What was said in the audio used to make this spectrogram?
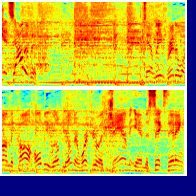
gets out of it. Yeah, Lane Grindle on the call. Hoby Wilt Milner worked through a jam in the sixth inning.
